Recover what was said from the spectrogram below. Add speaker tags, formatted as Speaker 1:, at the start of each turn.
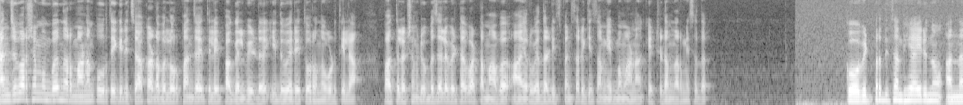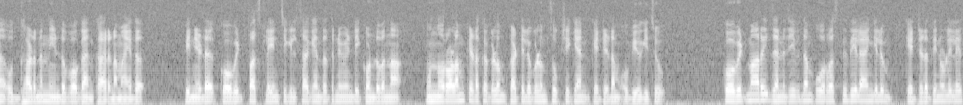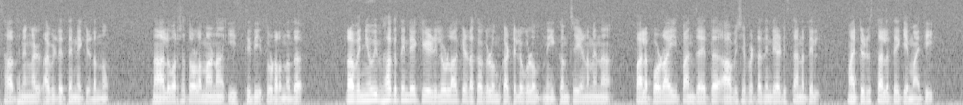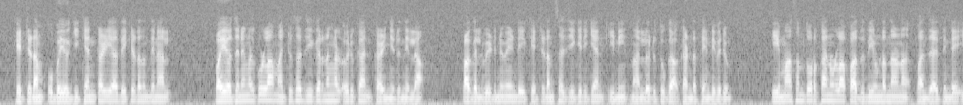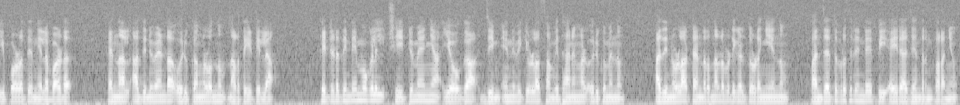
Speaker 1: അഞ്ചു വർഷം മുമ്പ് നിർമ്മാണം പൂർത്തീകരിച്ച കടവലൂർ പഞ്ചായത്തിലെ പകൽ വീട് ഇതുവരെ തുറന്നുകൊടുത്തില്ല പത്ത് ലക്ഷം രൂപ ചെലവിട്ട് വട്ടമാവ് ആയുർവേദ ഡിസ്പെൻസറിക്ക് സമീപമാണ് കെട്ടിടം നിർമ്മിച്ചത്. കോവിഡ് പ്രതിസന്ധിയായിരുന്നു അന്ന് ഉദ്ഘാടനം നീണ്ടുപോകാൻ കാരണമായത്. പിന്നീട് കോവിഡ് ഫസ്റ്റ് ലൈൻ ചികിത്സാ കേന്ദ്രത്തിനു വേണ്ടി കൊണ്ടുവന്ന മുന്നൂറോളം കിടക്കകളും കട്ടിലുകളും സൂക്ഷിക്കാൻ കെട്ടിടം ഉപയോഗിച്ചു. കോവിഡ് മാറി ജനജീവിതം പൂർവസ്ഥിതിയിലായെങ്കിലും കെട്ടിടത്തിനുള്ളിലെ സാധനങ്ങൾ അവിടെ തന്നെ കിടന്നു. നാലു വർഷത്തോളമാണ് ഈ സ്ഥിതി തുടർന്നത്. റവന്യൂ വിഭാഗത്തിന്റെ കീഴിലുള്ള കിടക്കകളും കട്ടിലുകളും നീക്കം ചെയ്യണമെന്ന് പലപ്പോഴായി പഞ്ചായത്ത് ആവശ്യപ്പെട്ടതിന്റെ അടിസ്ഥാനത്തിൽ മറ്റൊരു സ്ഥലത്തേക്ക് മാറ്റി. കെട്ടിടം ഉപയോഗിക്കാൻ കഴിയാതെ കിടന്നതിനാൽ വയോജനങ്ങൾക്കുള്ള മറ്റു സജ്ജീകരണങ്ങൾ ഒരുക്കാൻ കഴിഞ്ഞിരുന്നില്ല. പകൽ വീടിനു വേണ്ടി കെട്ടിടം സജ്ജീകരിക്കാൻ ഇനി നല്ലൊരു തുക കണ്ടെത്തേണ്ടി വരും. ഈ മാസം തുറക്കാനുള്ള പദ്ധതിയുണ്ടെന്നാണ് പഞ്ചായത്തിന്റെ ഇപ്പോഴത്തെ നിലപാട്. എന്നാൽ അതിനുവേണ്ട ഒരുക്കങ്ങളൊന്നും നടത്തിയിട്ടില്ല. കെട്ടിടത്തിന്റെ മുകളിൽ ഷീറ്റുമേഞ്ഞ യോഗ ജിം എന്നിവയ്ക്കുള്ള സംവിധാനങ്ങൾ ഒരുക്കുമെന്നും അതിനുള്ള ടെൻഡർ നടപടികൾ തുടങ്ങിയെന്നും panchayat president P I Rajendran പറഞ്ഞു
